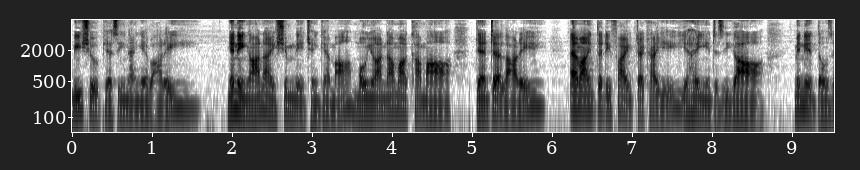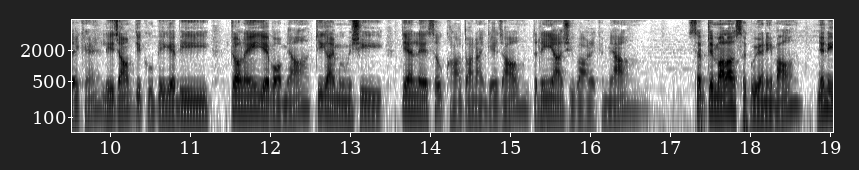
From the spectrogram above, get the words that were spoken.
မိရှုဖျက်ဆီးနိုင်ခဲ့ပါတယ်။ညနေ9:08မိနစ်ချိန်ခန့်မှာမုံရွာနာမခမှာပြန်တက်လာတဲ့ MI35 တိုက်ခိုက်ရေးရဟတ်ယာဉ်တစ်စီးကမိနစ်30ခန့်လေကြောင်းပစ်ကူပေးခဲ့ပြီးတော်လိုင်းရဲဘော်များထိခိုက်မှုမရှိပြန်လည်ဆုတ်ခွာသွားနိုင်ခဲ့ကြောင်းသတင်းရရှိပါရခင်ဗျာ။စက်တင်ဘာလ19ရက်နေ့မှာညနေ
